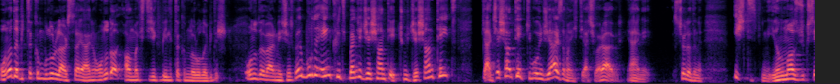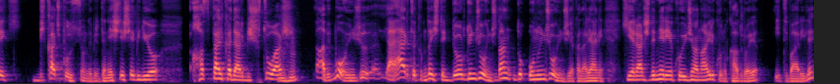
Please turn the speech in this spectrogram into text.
ona da bir takım bulurlarsa yani onu da almak isteyecek belli takımlar olabilir. Onu da vermeye çalışacaklar. Burada en kritik bence Jashan Tate. Çünkü Jashan Tate ya Jashan Tate gibi oyuncuya her zaman ihtiyaç var abi. Yani söyle adını. İş disiplini inanılmaz yüksek. Birkaç pozisyonda birden eşleşebiliyor. Hasbel kader bir şutu var. Abi bu oyuncu yani her takımda işte dördüncü oyuncudan onuncu oyuncuya kadar yani hiyerarşide nereye koyacağın ayrı konu kadroya itibariyle.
